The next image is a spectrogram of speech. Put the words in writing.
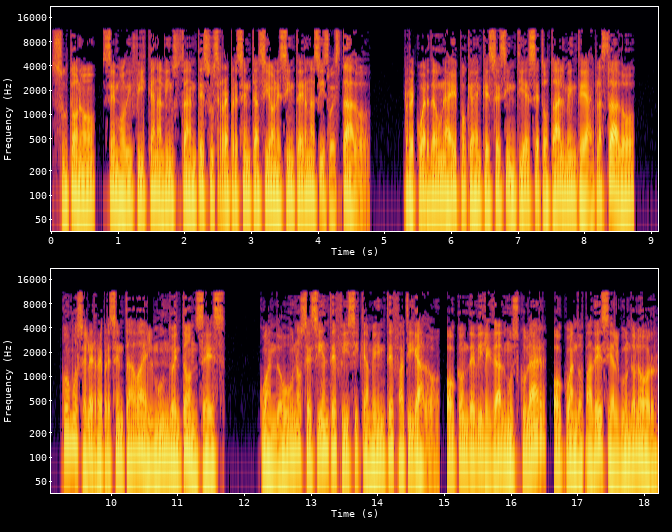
su tono, se modifican al instante sus representaciones internas y su estado. ¿Recuerda una época en que se sintiese totalmente aplastado? ¿Cómo se le representaba el mundo entonces? Cuando uno se siente físicamente fatigado, o con debilidad muscular, o cuando padece algún dolor,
